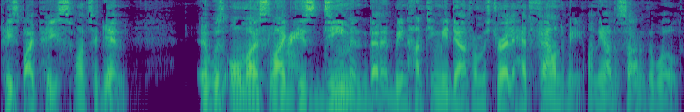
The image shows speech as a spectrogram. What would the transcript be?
piece by piece once again. It was almost like Right. this demon that had been hunting me down from Australia had found me on the other side of the world.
